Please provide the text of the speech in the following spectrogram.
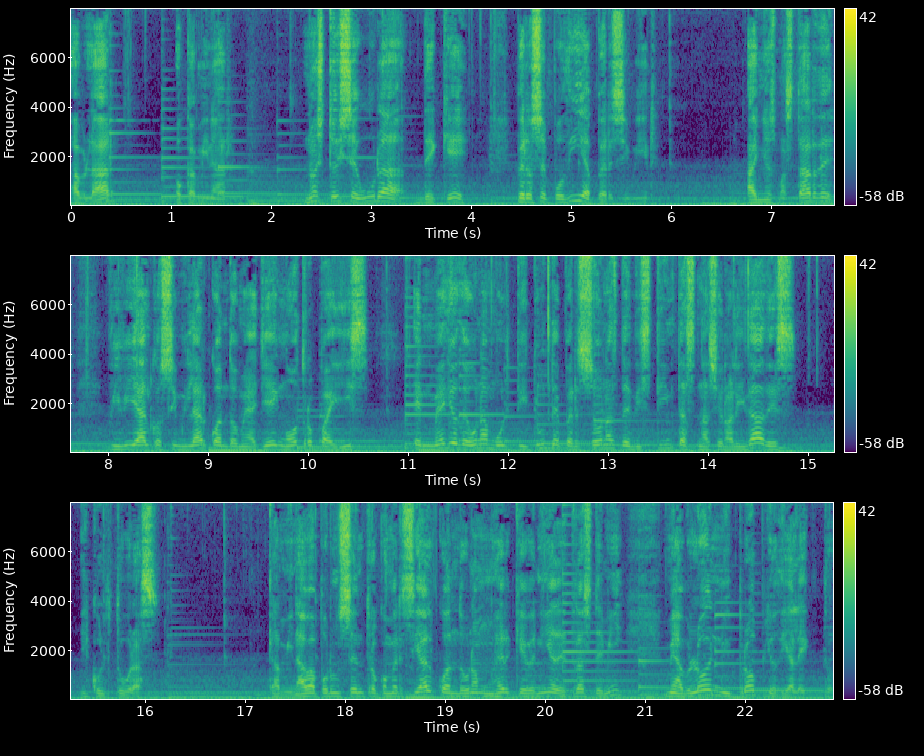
hablar o caminar. No estoy segura de qué, pero se podía percibir. Años más tarde, viví algo similar cuando me hallé en otro país, en medio de una multitud de personas de distintas nacionalidades y culturas. Caminaba por un centro comercial cuando una mujer que venía detrás de mí me habló en mi propio dialecto.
